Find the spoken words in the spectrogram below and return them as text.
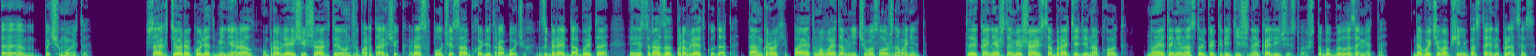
«Эм, почему это?» Шахтеры колят минерал, управляющий шахтой, он же портальщик, раз в полчаса обходит рабочих, забирает добыто и сразу отправляет куда-то. Там крохи, поэтому в этом ничего сложного нет. Ты, конечно, мешаешь собрать один обход, но это не настолько критичное количество, чтобы было заметно. Добыча вообще не постоянный процесс.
